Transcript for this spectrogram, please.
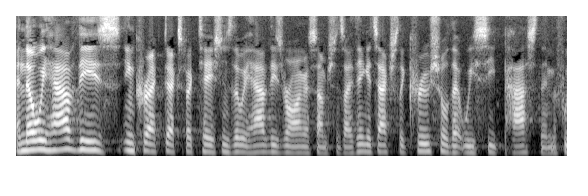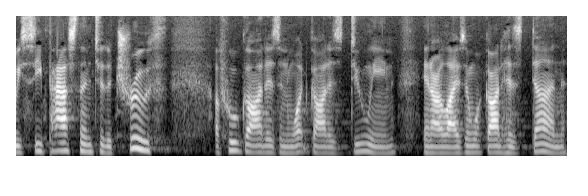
And though we have these incorrect expectations, that we have these wrong assumptions, I think it's actually crucial that we see past them. If we see past them to the truth of who God is and what God is doing in our lives and what God has done,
